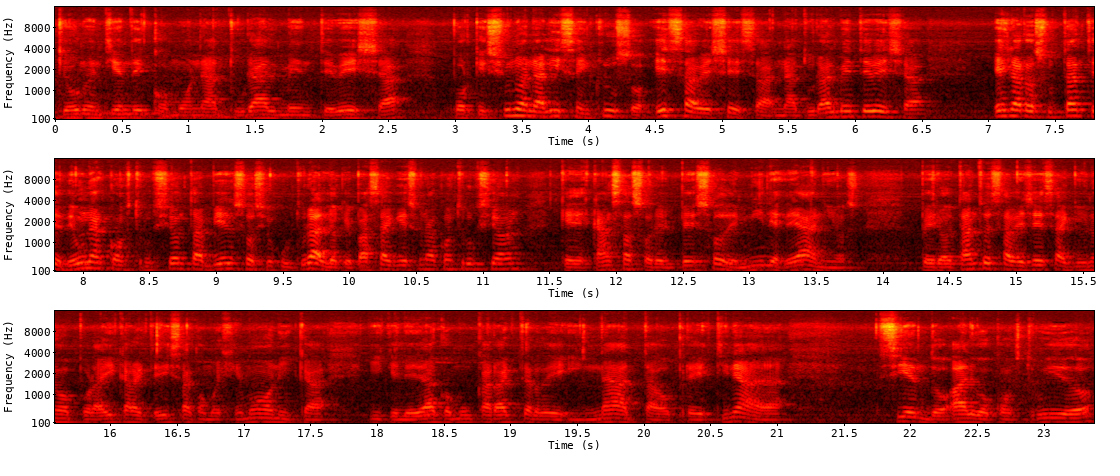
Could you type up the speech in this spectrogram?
que uno entiende como naturalmente bella, porque si uno analiza incluso esa belleza naturalmente bella, es la resultante de una construcción también sociocultural. Lo que pasa es que es una construcción que descansa sobre el peso de miles de años. Pero tanto esa belleza que uno por ahí caracteriza como hegemónica y que le da como un carácter de innata o predestinada, siendo algo construido,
